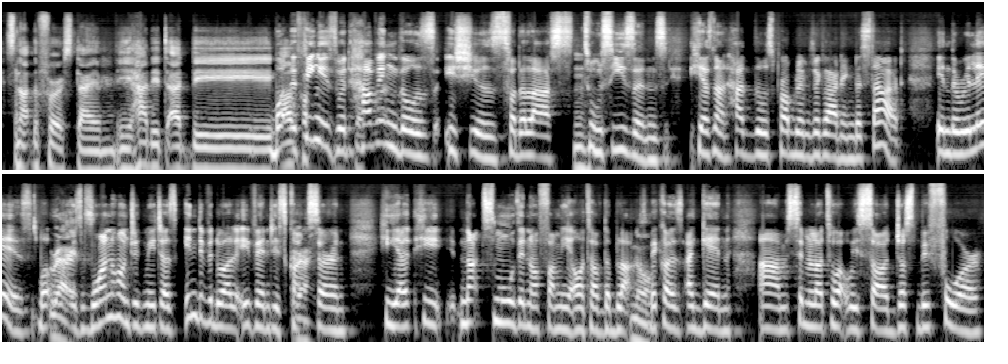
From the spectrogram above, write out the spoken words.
It's not the first time he had it at the. But the thing is, with having those issues for the last mm-hmm. two seasons, he has not had those problems regarding the start in the relays. But right. whereas 100 meters individual event is concerned, right. he uh, he not smooth enough for me out of the blocks no. because again, um, similar to what we saw just before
